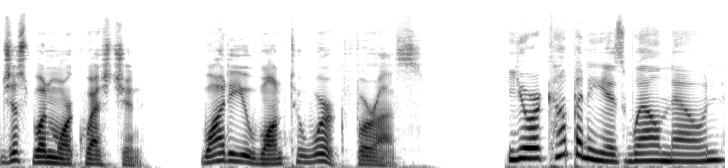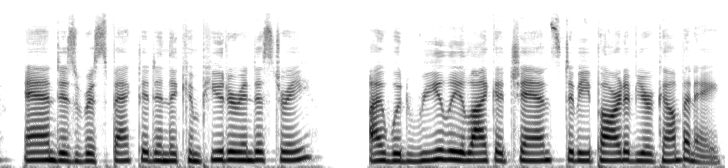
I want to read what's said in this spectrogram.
Just one more question. Why do you want to work for us? Your company is well known and is respected in the computer industry. I would really like a chance to be part of your company.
